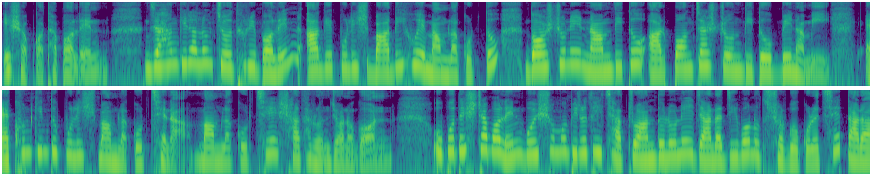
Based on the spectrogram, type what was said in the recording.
এসব কথা বলেন। জাহাঙ্গীর আলম চৌধুরী বলেন, আগে পুলিশ বাদী হয়ে মামলা করত, দশ জনের নাম দিত আর পঞ্চাশ জন দিত বেনামি। এখন কিন্তু পুলিশ মামলা করছে না, মামলা করছে সাধারণ জনগণ। উপদেষ্টা বলেন, বৈষম্য বিরোধী ছাত্র আন্দোলনে যারা জীবন উৎসর্গ করেছে, তারা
